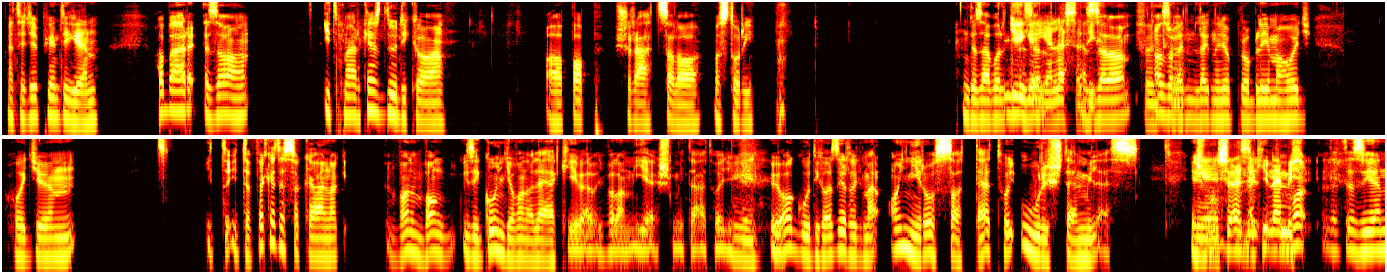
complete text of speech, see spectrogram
Hát egyébként igen. Habár ez a itt már kezdődik a, a pap sráccal a, a sztori. Igazából igen, ezzel, igen, ezzel a, az a leg, legnagyobb probléma, hogy, hogy um, itt, itt a fekete szakálnak van, van izé gondja van a lelkével, vagy valami ilyesmi, tehát hogy Igen. ő aggódik azért, hogy már annyi rosszat tett, hogy úristen, mi lesz. És, Igen, és ez neki, nem is, ez ilyen,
